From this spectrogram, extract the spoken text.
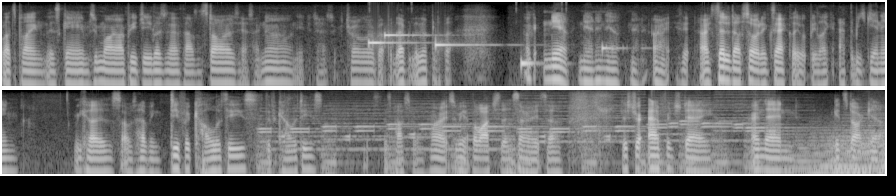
Let's Playing this game. Super Mario RPG Legend of a Thousand Stars. Yes, I know. Need a controller. Blah, blah, blah, blah, blah, blah. Okay, no, no, no, no, no. Alright, I set it up so it exactly would be like at the beginning. Because I was having difficulties. Difficulties. It's, it's possible. Alright, so we have to watch this. Alright, so just your average day. And then gets dark out.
